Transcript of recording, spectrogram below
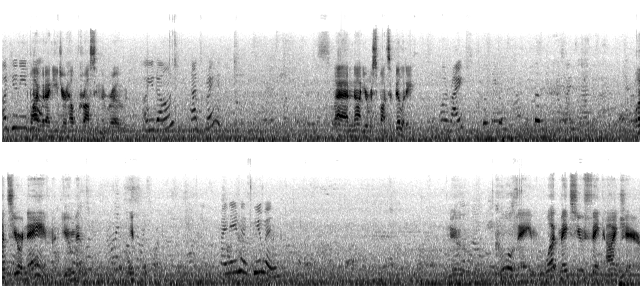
Or do you need Why help? would I need your help crossing the road? Oh, you don't? That's great. I'm not your responsibility. All right. What's your name, human? You, My name is Human. new, cool name. What makes you think I care?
